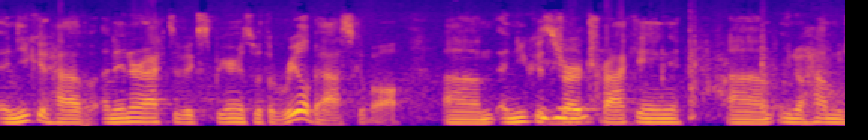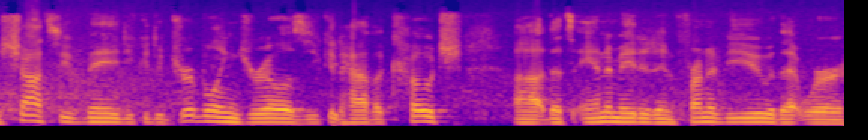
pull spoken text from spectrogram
and you could have an interactive experience with a real basketball. Um, and you could start mm-hmm. tracking, um, you know, how many shots you've made. You could do dribbling drills. You could have a coach uh, that's animated in front of you that we're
